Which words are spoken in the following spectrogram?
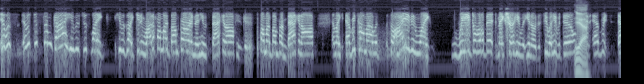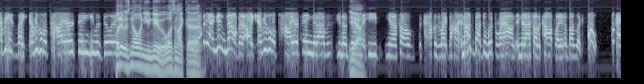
It was it was just some guy. He was just like he was like getting right up on my bumper, and then he was backing off. He was getting up on my bumper and backing off, and like every time I would, so I even like weaved a little bit to make sure he would, you know, to see what he would do. Yeah. And every every like every little tire thing he was doing. But it was no one you knew. It wasn't like a. Nobody I knew, no, but like every little tire thing that I was, you know, doing Yeah. that he, you know, so the cop was right behind, and I was about to whip around, and then I saw the cop like, I'm like, oh, okay,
